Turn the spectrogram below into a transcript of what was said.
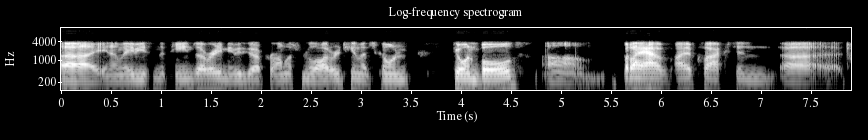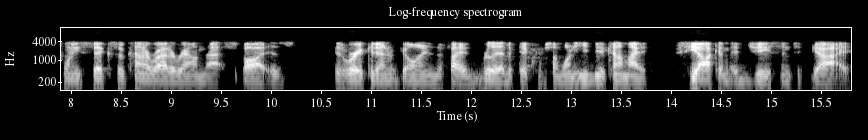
uh, you know, maybe he's in the teens already. Maybe he's got a promise from a lottery team that's going going bold. Um, but I have I have Claxton uh, 26, so kind of right around that spot is is where he could end up going. And if I really had to pick for someone, he'd be kind of my Siakam adjacent guy.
